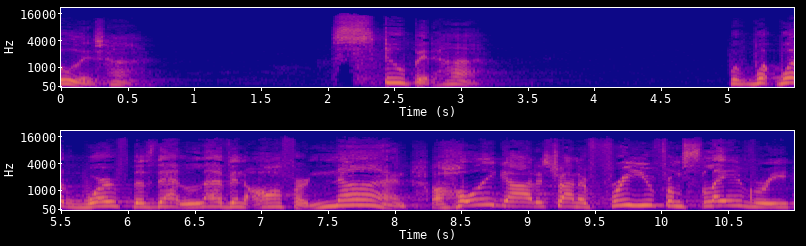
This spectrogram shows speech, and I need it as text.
Foolish, huh? Stupid, huh? What, what, what, worth does that leaven offer? None. A holy God is trying to free you from slavery,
